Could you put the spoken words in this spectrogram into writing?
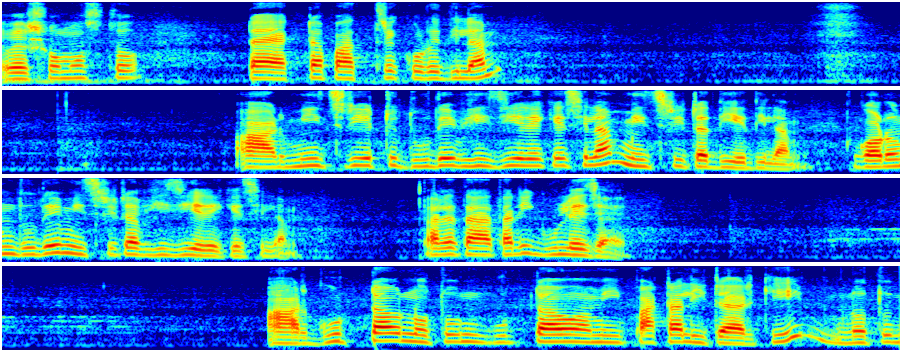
এবার সমস্তটা একটা পাত্রে করে দিলাম। আর মিচড়ি একটু দুধে ভিজিয়ে রেখেছিলাম মিচড়িটা দিয়ে দিলাম। গরম দুধে মিচড়িটা ভিজিয়ে রেখেছিলাম। তাহলে তাড়াতাড়ি গুলে যায়। আর গুড়টাও, নতুন গুড়টাও আমি পাটালিটা আর কি, নতুন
